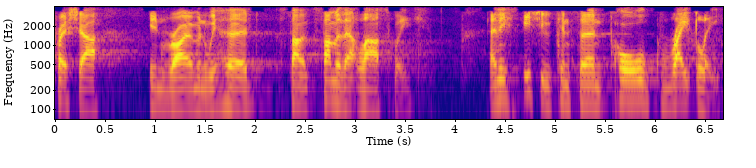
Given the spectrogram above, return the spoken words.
pressure in Rome, and we heard some, some of that last week. And this issue concerned Paul greatly.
